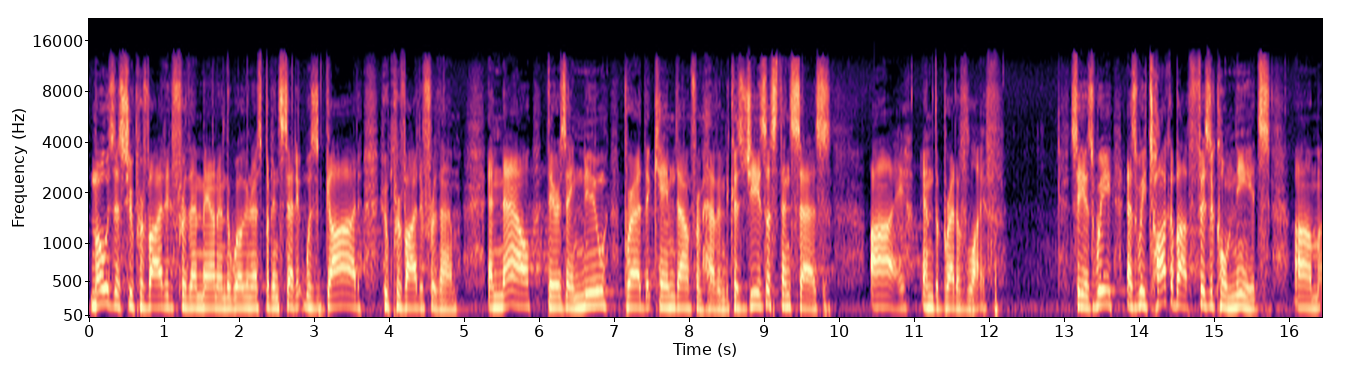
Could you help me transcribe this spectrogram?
Moses who provided for them manna in the wilderness, but instead it was God who provided for them. And now there's a new bread that came down from heaven because Jesus then says, I am the bread of life. See, as we, as we talk about physical needs, um,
